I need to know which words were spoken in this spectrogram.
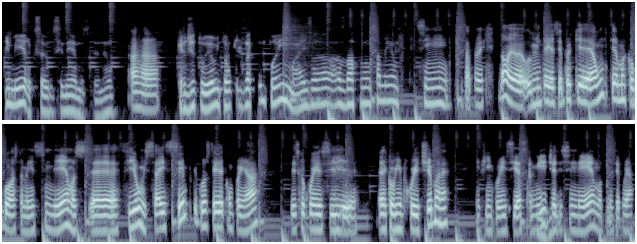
Primeiro que saiu dos cinemas, entendeu? Aham. Acredito eu, então, que eles acompanhem mais a, as datas de lançamento. Sim, exatamente. Não, eu, eu, me interessei porque é um tema que eu gosto também. Cinemas, é, filmes, séries, sempre gostei de acompanhar. Desde que eu conheci, é, que eu vim pro Curitiba, né? enfim, conheci essa mídia uhum. de cinema, comecei a apoiar,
